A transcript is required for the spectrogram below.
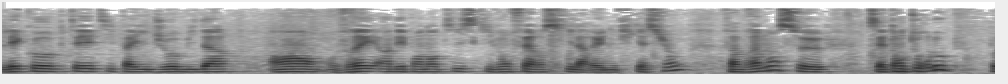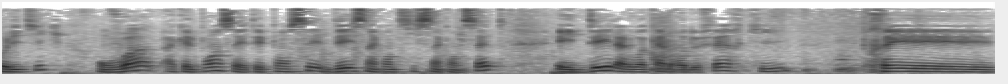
les cooptés type Aïdjo, Bida en vrais indépendantistes qui vont faire aussi la réunification. Enfin vraiment ce, cette entourloupe politique, on voit à quel point ça a été pensé dès 56-57 et dès la loi cadre de fer qui pré,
